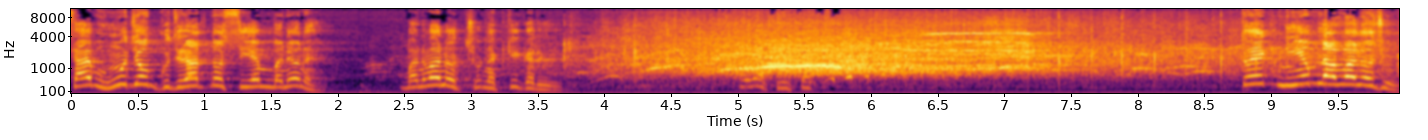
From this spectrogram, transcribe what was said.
સાહેબ, હું જો ગુજરાતનો સીએમ બન્યો ને, બનવાનો જ છું, નક્કી કર્યું. તો એક નિયમ લાવવાનો છું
